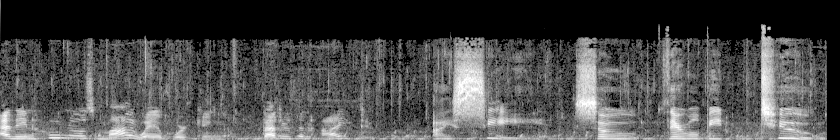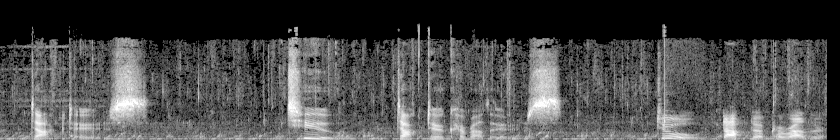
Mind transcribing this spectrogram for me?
I mean, who knows my way of working better than I do. I see. So there will be two doctors. Two Dr. Carruthers. Two Dr. Carruthers.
